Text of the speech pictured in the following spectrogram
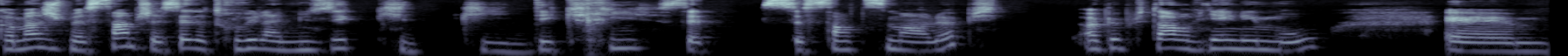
comment je me sens, j'essaie de trouver la musique qui, qui décrit cette, ce sentiment-là. Puis un peu plus tard viennent les mots. Euh,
